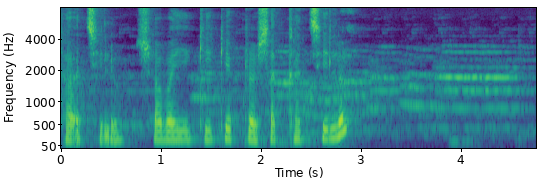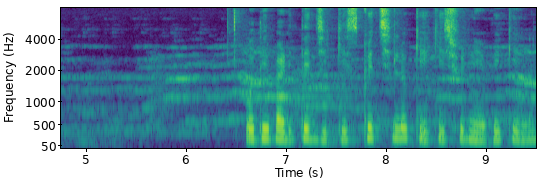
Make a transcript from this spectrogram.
খাওয়াচ্ছিল সবাই একে একে প্রসাদ খাচ্ছিল। ওদের বাড়িতে জিজ্ঞেস করছিল, কে কিছু নেবে কি না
